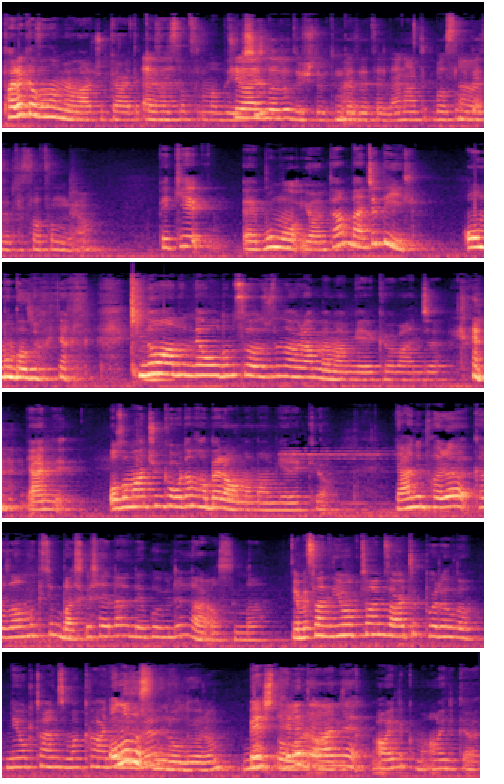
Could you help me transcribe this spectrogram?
para kazanamıyorlar çünkü artık gazete Evet. satılmadığı için. Tirajları düştü bütün Evet. gazetelerin. Artık basılı Evet. gazete satılmıyor. Peki e, bu mu yöntem? Bence değil. Olmamalı yani. Kinoa'nın ne olduğunu sözlüğünü öğrenmemem gerekiyor bence. Yani o zaman çünkü oradan haber almamam gerekiyor. Yani para kazanmak için başka şeyler de yapabilirler aslında. Ya mesela New York Times artık paralı. New York Times makaleleri Ona da sinir oluyorum. 5 Hele dolar de yani aylık. Aylık mı? Aylık evet.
